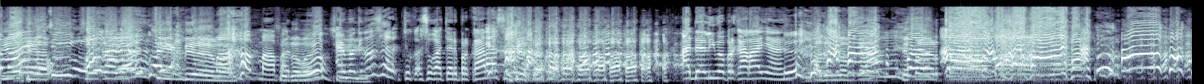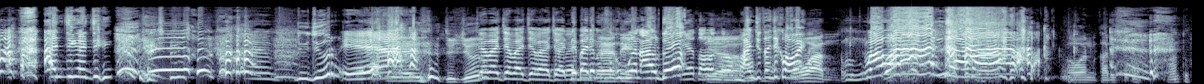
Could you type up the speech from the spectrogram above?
Iya, iya. Suka mancing dia emang. Maaf maaf Suka mancing. Emang kita suka, suka, cari perkara sih. Ada lima perkaranya. Ada yang yang pertama. Anjing anjing. Jujur? Iya. Iya, iya, jujur. Coba coba coba coba. Daripada Nih, hubungan Aldo. Iya tolong Iya. tolong maaf. Lanjut aja ke. Wawan. Wawan. Kawan Karis. Mana tuh?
